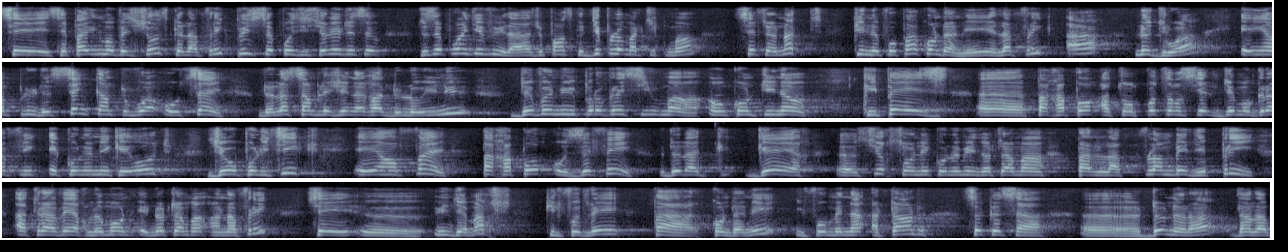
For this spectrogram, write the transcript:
ce n'est pas une mauvaise chose que l'Afrique puisse se positionner de ce, point de vue-là. Je pense que diplomatiquement, c'est un acte qu'il ne faut pas condamner. L'Afrique a le droit, ayant plus de 50 voix au sein de l'Assemblée générale de l'ONU, devenu progressivement un continent qui pèse euh, par rapport à son potentiel démographique, économique et autres, géopolitique, Et enfin, par rapport aux effets de la guerre euh, sur son économie, notamment par la flambée des prix à travers le monde et notamment en Afrique, c'est euh, une démarche qu'il ne faudrait pas condamner. Il faut maintenant attendre ce que ça euh, donnera dans la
